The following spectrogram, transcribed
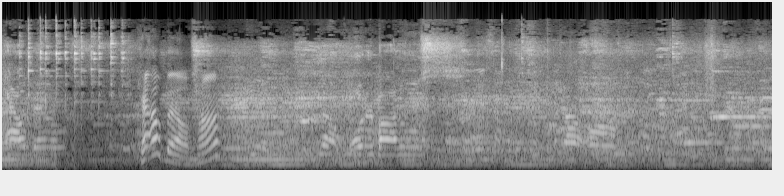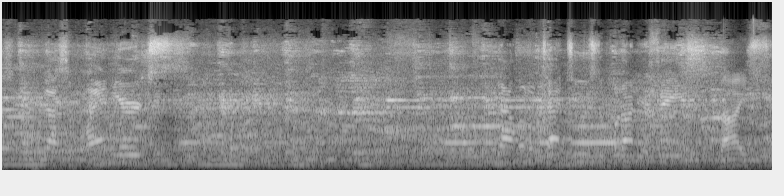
cowbells. Cowbells, huh? We got water bottles. We got, um, we got some lanyards. Tattoos to put on your face. Nice.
